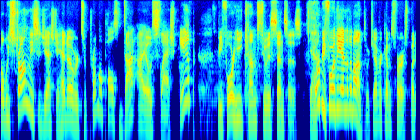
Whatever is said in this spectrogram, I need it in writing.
but we strongly suggest you head over to promopulse.io slash amp before he comes to his senses Yeah. or before the end of the month, whichever comes first. But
